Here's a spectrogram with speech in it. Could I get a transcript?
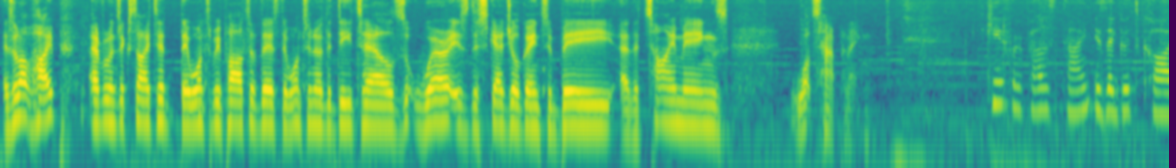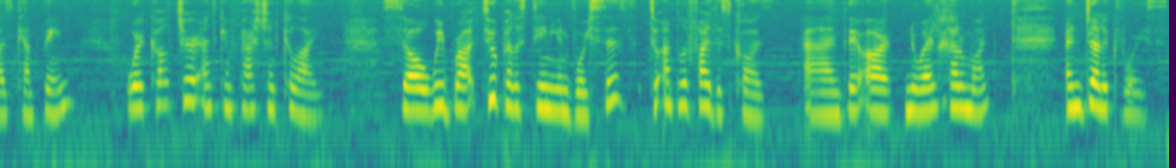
there's a lot of hype. Everyone's excited. They want to be part of this. They want to know the details. Where is the schedule going to be? Uh, the timings? What's happening? Key for Palestine is a good cause campaign where culture and compassion collide. So we brought two Palestinian voices to amplify this cause and they are Noel Kharman, angelic voice,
